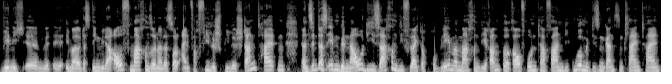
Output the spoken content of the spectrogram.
wenig äh, mit, äh, immer das Ding wieder aufmachen, sondern das soll einfach viele Spiele standhalten, dann sind das eben genau die Sachen, die vielleicht auch Probleme machen, die Rampe rauf, runterfahren, die Uhr mit diesen ganzen Kleinteilen,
